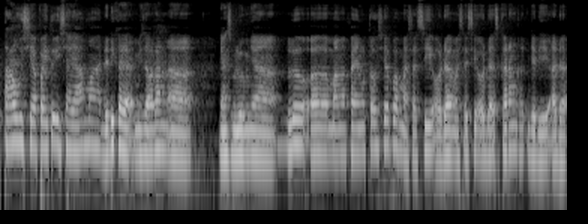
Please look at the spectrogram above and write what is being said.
tahu siapa itu Isayama jadi kayak misalkan eh, yang sebelumnya lu eh, mangaka yang lu tahu siapa Masashi Oda Masashi Oda sekarang jadi ada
